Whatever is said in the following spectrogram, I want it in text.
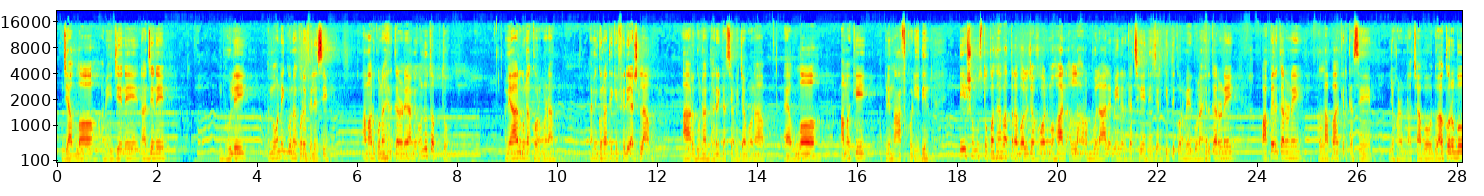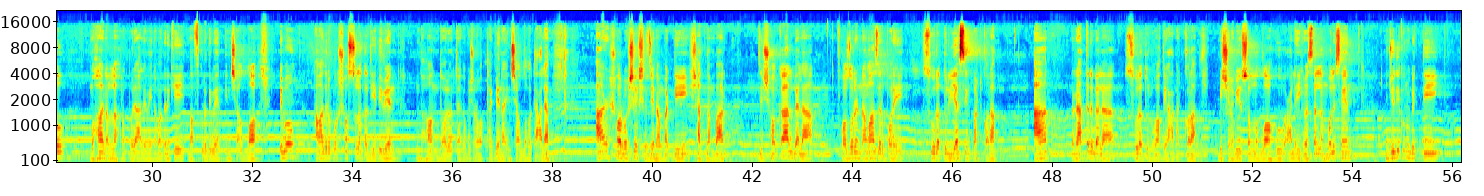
যে, আল্লাহ, আমি জেনে না জেনে ভুলেই আমি অনেক গুণা করে ফেলেছি। আমার গুনাহের কারণে আমি অনুতপ্ত। আমি আর গুণা করব না। আমি গুণা থেকে ফিরে আসলাম। আর গুনার ধারের কাছে আমি যাব না। আল্লাহ, আমাকে আপনি মাফ করিয়ে দিন। এই সমস্ত কথাবার্তা বলে যখন মহান আল্লাহ রব্বুল আলমিনের কাছে নিজের কৃতিকর্মের গুনাহের কারণে, পাপের কারণে আল্লাহ পাকের কাছে যখন আমরা চাবো দোয়া করব, মহান আল্লাহ রব্বুল আলমিন আমাদেরকে মাফ করে দেবেন ইনশাআল্লাহ এবং আমাদের উপর সচ্ছলতা দিয়ে দিবেন। ধন, দৌলত, টাকা পয়সার অভাব থাকবে না ইনশাআল্লাহ তালা আর সর্বশেষ যে নাম্বারটি, সাত নাম্বার, যে সকালবেলা ফজরের নামাজের পরে সুরাতুল ইয়াসিন পাঠ করা। আর রাতের বেলা সুরাতুল ওয়াকে পাঠ করা। বিশ্বনবী সাল্লু আলহি আসাল্লাম বলেছেন, যদি কোনো ব্যক্তি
